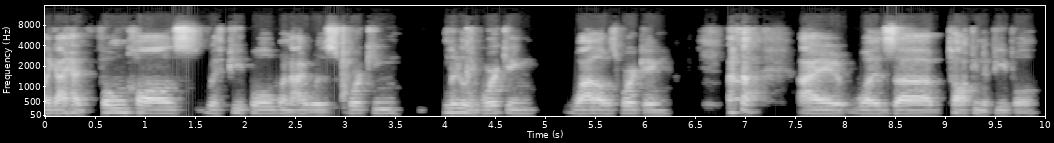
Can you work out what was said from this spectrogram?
Like i had phone calls with people when i was working literally working while i was working. I was uh, talking to people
